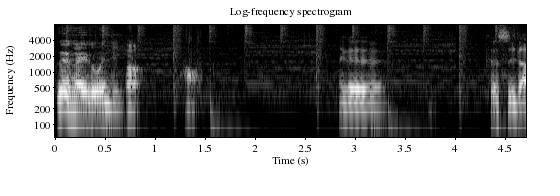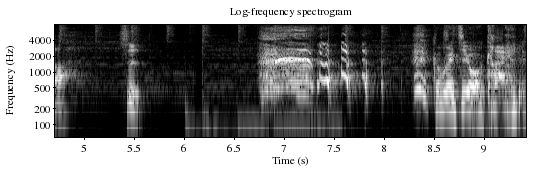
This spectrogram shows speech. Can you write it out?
任何一个问题啊，好。那个特斯拉是，可不可以借我开？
